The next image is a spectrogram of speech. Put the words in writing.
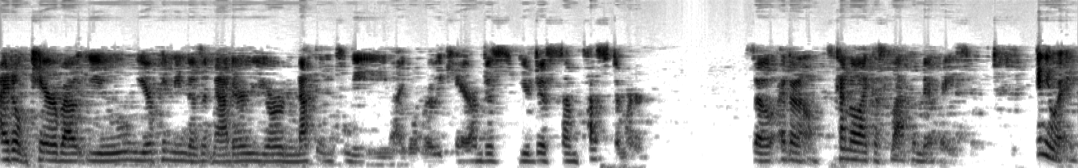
I don't care about you. Your opinion doesn't matter. You're nothing to me. I don't really care. I'm just you're just some customer. So I don't know. It's kind of like a slap in their face. Anyway,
